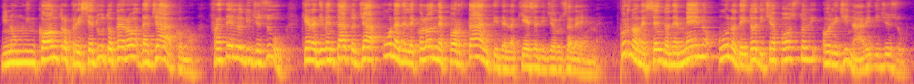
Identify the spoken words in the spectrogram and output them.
in un incontro presieduto però da Giacomo, fratello di Gesù, che era diventato già una delle colonne portanti della Chiesa di Gerusalemme, pur non essendo nemmeno uno dei dodici apostoli originari di Gesù.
